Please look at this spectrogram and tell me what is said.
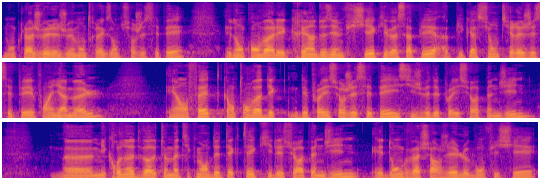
Donc là, je vais, je montrer l'exemple sur GCP. Et donc, on va aller créer un deuxième fichier qui va s'appeler application-gcp.yaml. Et en fait, quand on va déployer sur GCP, ici je vais déployer sur App Engine, euh, Micronote va automatiquement détecter qu'il est sur App Engine et donc va charger le bon fichier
